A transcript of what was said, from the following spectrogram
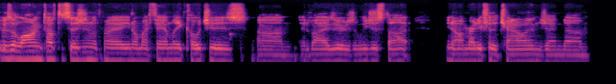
it was a long, tough decision with my you know my family, coaches, um, advisors, and we just thought, you know, I'm ready for the challenge. And um,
